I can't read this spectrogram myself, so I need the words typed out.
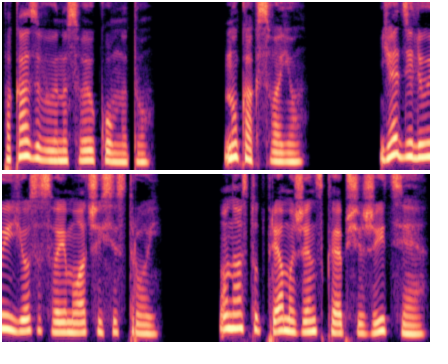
Показываю на свою комнату. Ну как свою? Я делю ее со своей младшей сестрой. У нас тут прямо женское общежитие.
